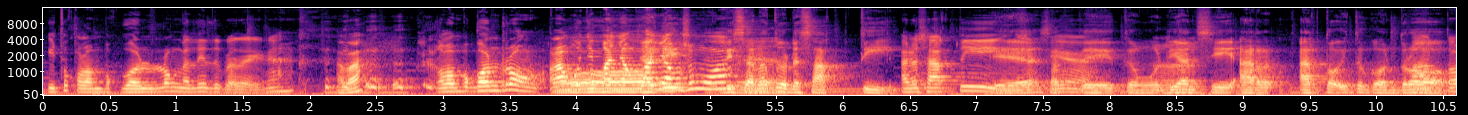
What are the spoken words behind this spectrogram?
itu kelompok gondrong kali itu katanya. Apa? Kelompok gondrong, rambutnya Oh, panjang-panjang semua. Di sana tuh ada Sakti. Ada sakti. Iya, Sakti. Kemudian si Ar- Arto itu gondrong, Arto,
